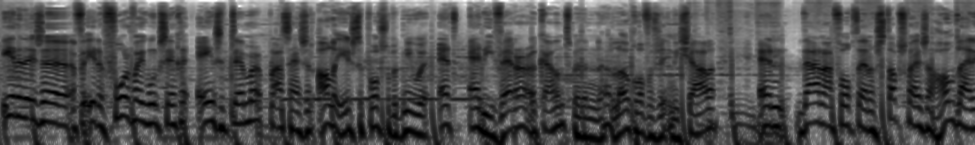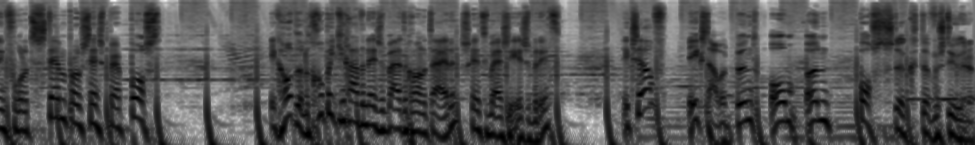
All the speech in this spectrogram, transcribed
Eerder, deze, of eerder vorige week moet ik zeggen, 1 september, plaatste hij zijn allereerste post op het nieuwe Eddie Vedder account met een logo voor zijn initialen. En daarna volgde er een stapswijze handleiding voor het stemproces per post. Ik hoop dat het goed met je gaat in deze buitengewone tijden, schreef hij bij zijn eerste bericht. Ikzelf, ik sta op het punt om een poststuk te versturen.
